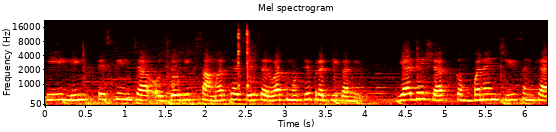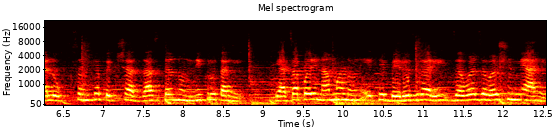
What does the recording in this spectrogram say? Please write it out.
ही लिंक टेस्टिंगच्या औद्योगिक सामर्थ्याचे सर्वात मोठे प्रतीक आहे. या देशात कंपन्यांची संख्या लोकसंख्येपेक्षा जास्त नोंदणीकृत आहे. याचा परिणाम म्हणून येथे बेरोजगारी जवळजवळ शून्य आहे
